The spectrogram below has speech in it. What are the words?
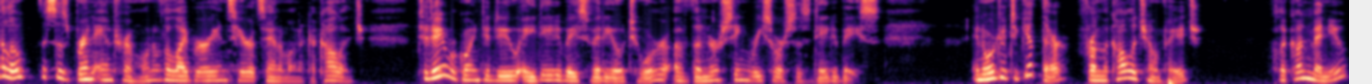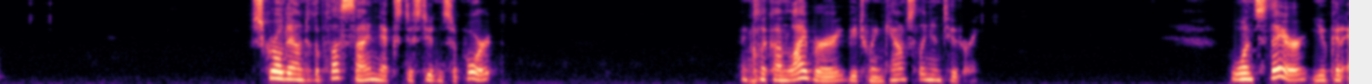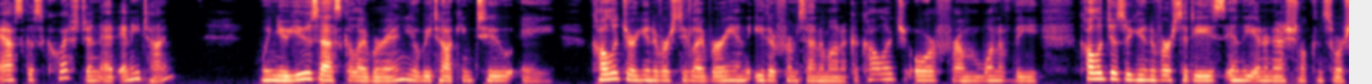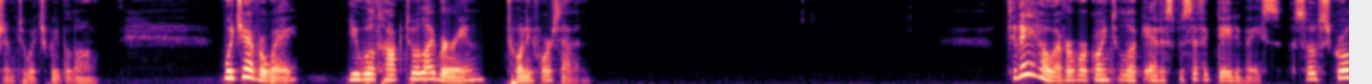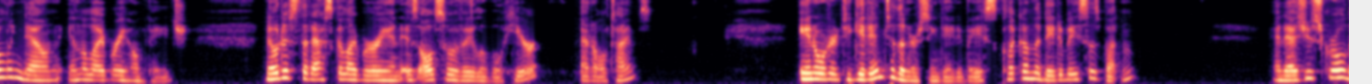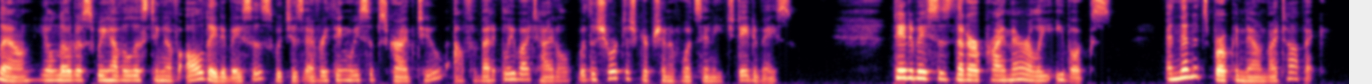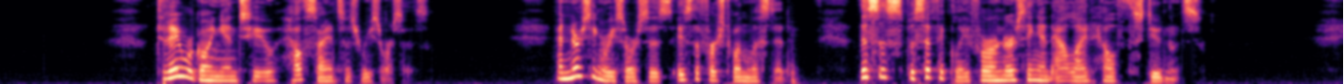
Hello, this is Bryn Antrim, one of the librarians here at Santa Monica College. Today we're going to do a database video tour of the Nursing Resources Database. In order to get there, from the college homepage, click on Menu, scroll down to the plus sign next to Student Support, and click on Library between Counseling and Tutoring. Once there, you can ask us a question at any time when you use Ask a Librarian, you'll be talking to a college or university librarian either from Santa Monica College or from one of the colleges or universities in the international consortium to which we belong. Whichever way, you will talk to a librarian 24-7. Today, however, we're going to look at a specific database. So scrolling down in the library homepage, notice that Ask a Librarian is also available here at all times. In order to get into the nursing database, click on the Databases button. And as you scroll down, you'll notice we have a listing of all databases, which is everything we subscribe to, alphabetically by title, with a short description of what's in each database. Databases that are primarily ebooks, and then it's broken down by topic. Today we're going into Health Sciences Resources. And Nursing Resources is the first one listed. This is specifically for our nursing and allied health students.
